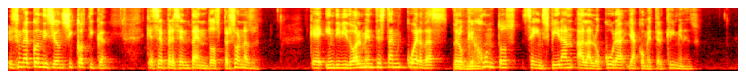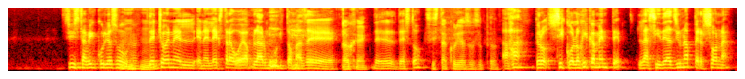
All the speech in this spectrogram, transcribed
es una condición psicótica que se presenta en dos personas que individualmente están cuerdas, pero que juntos se inspiran a la locura y a cometer crímenes. Sí, está bien curioso. De hecho, en el, en el extra voy a hablar un poquito más de, de, de esto. Sí, está curioso ese pedo. Ajá, pero psicológicamente, las ideas de una persona,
